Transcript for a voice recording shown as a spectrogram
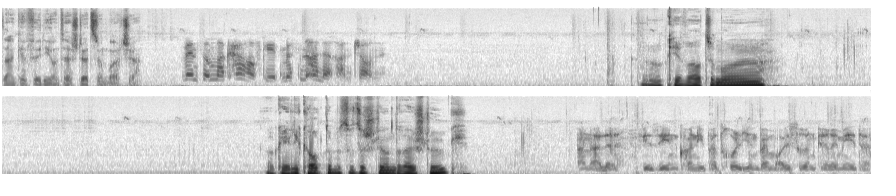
Danke für die Unterstützung, Watcher. Wenn es um Makarov geht, müssen alle ran, John. Okay, warte mal. Okay, Helikopter müssen wir zerstören, drei Stück. An alle, wir sehen Conny-Patrouillen beim äußeren Perimeter.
